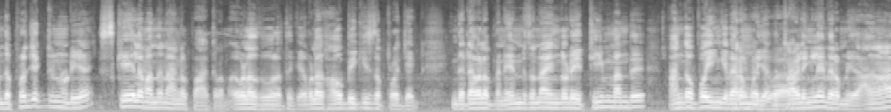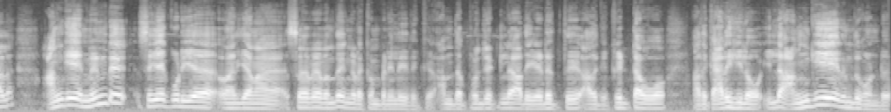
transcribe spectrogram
அந்த ப்ரொஜெக்டினுடைய ஸ்கேலை வந்து நாங்கள் பார்க்குறோம். எவ்வளோ தூரத்துக்கு எவ்வளோ how big is the project இந்த டெவலப்மெண்ட் என்று சொன்னால் எங்களுடைய டீம் வந்து அங்கே போய் இங்கே வர முடியாது. ட்ராவலிங்லேயும் வர முடியாது. அதனால் அங்கேயே நின்று செய்யக்கூடிய மாதிரியான சர்வே வந்து எங்களோட கம்பெனியில் இருக்குது அந்த ப்ரொஜெக்டில் அதை எடுத்து அதுக்கு கிட்டவோ அதுக்கு அருகிலோ இல்லை அங்கேயே இருந்து கொண்டு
